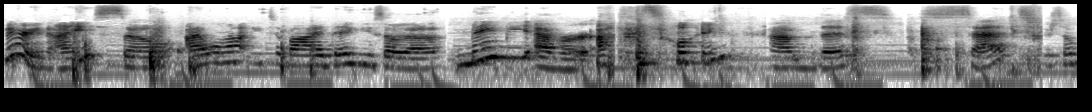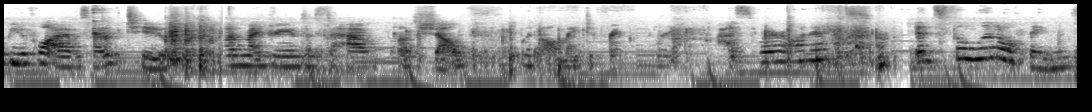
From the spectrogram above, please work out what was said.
very nice. So I will not need to buy baking soda, maybe ever at this point. Have this set. They're so beautiful. I have a set of two. One of my dreams is to have a shelf with all my different like glassware on it. It's the little things.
